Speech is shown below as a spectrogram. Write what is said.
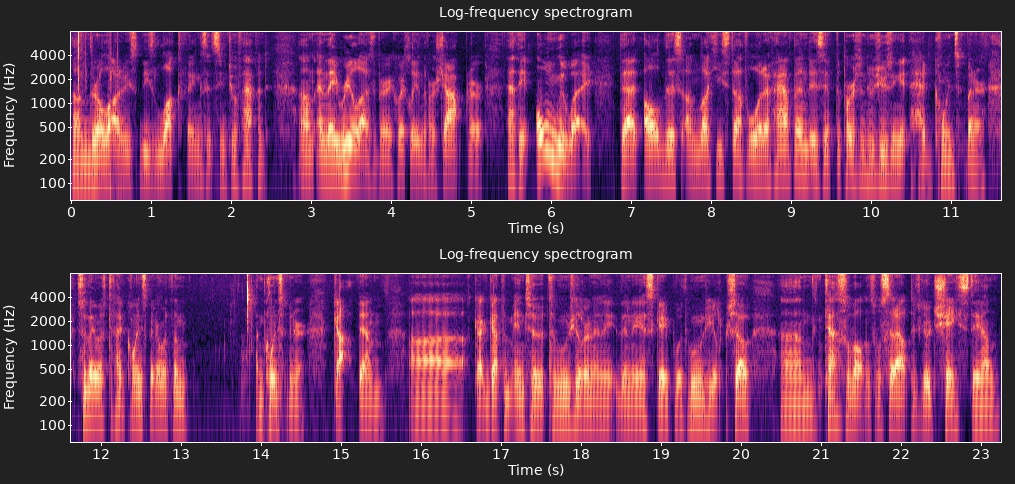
Um, there are a lot of these, these luck things that seem to have happened. Um, and they realize very quickly in the first chapter that the only way that all this unlucky stuff would have happened is if the person who's using it had Coin Spinner. So they must have had Coin Spinner with them. And Coin Spinner got them uh, got, got them into to Wound Healer, and then they, then they escaped with Wound Healer. So um, the Tassel will set out to go chase down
